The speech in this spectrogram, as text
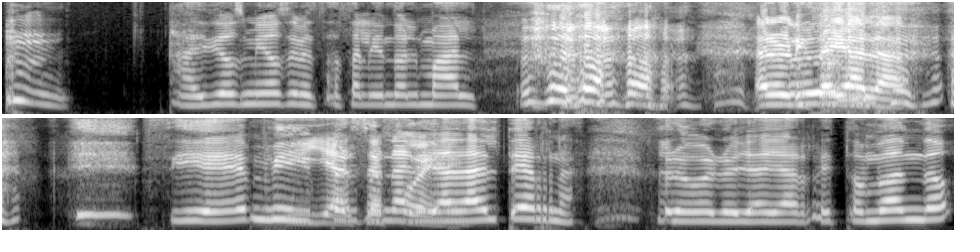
Ay, Dios mío, se me está saliendo el mal. A Lolita Ayala. Sí, eh, mi personalidad alterna. Pero bueno, ya, ya retomando.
